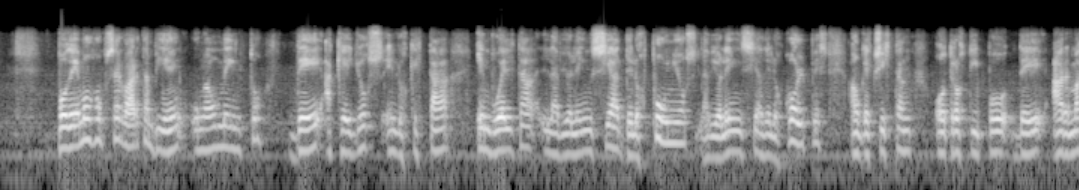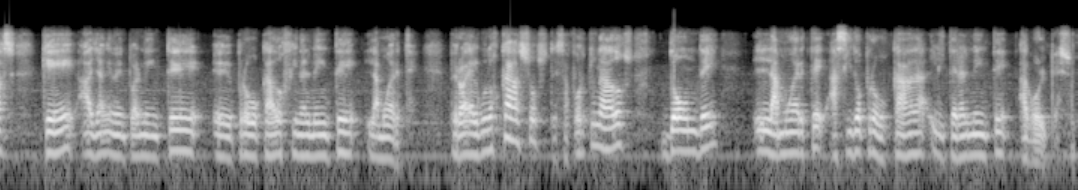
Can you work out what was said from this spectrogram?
podemos observar también un aumento de aquellos en los que está envuelta la violencia de los puños, la violencia de los golpes, aunque existan otros tipos de armas que hayan eventualmente eh, provocado finalmente la muerte. Pero hay algunos casos desafortunados donde la muerte ha sido provocada literalmente a golpes.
